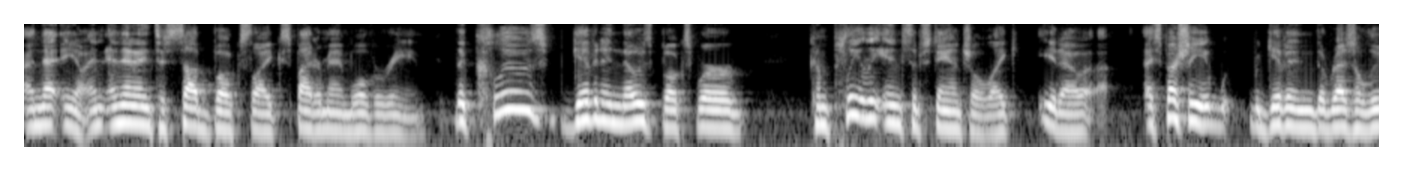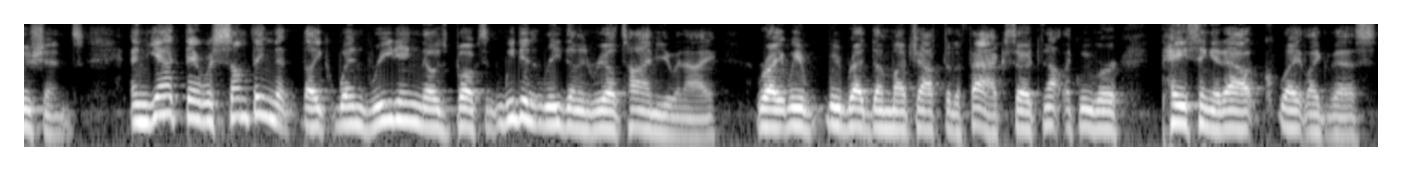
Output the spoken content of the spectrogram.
And that, you know, and, and then into sub books like Spider Man Wolverine. The clues given in those books were completely insubstantial, like, you know, especially given the resolutions and yet there was something that like when reading those books and we didn't read them in real time you and i right? We we read them much after the fact. So it's not like we were pacing it out quite like this.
